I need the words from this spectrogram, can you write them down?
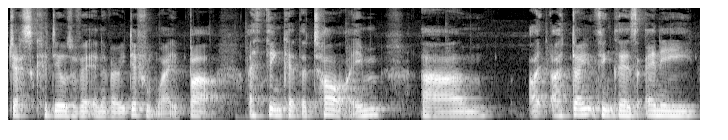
Jessica deals with it in a very different way, but I think at the time, um, I, I don't think there's any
